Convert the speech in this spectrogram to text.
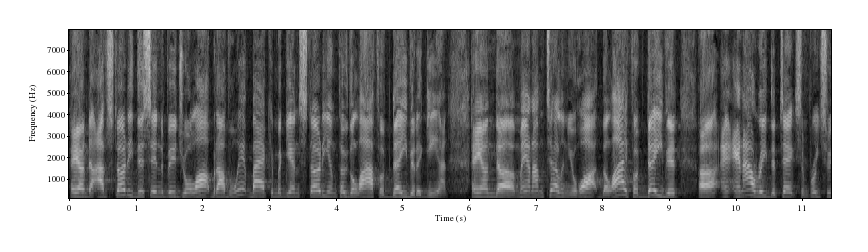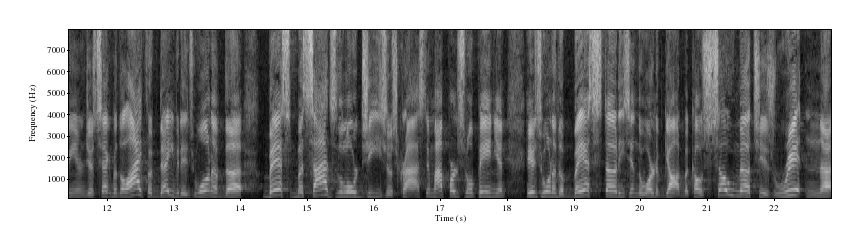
And I've studied this individual a lot, but I've went back and began studying through the life of David again. And uh, man, I'm telling you what, the life of David, uh, and, and, I'll read the text and preach to you in just a second, but the life of David is one of the best, besides the Lord Jesus Christ, in my personal opinion, is one of the best studies in the Word of God because so much is written uh,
